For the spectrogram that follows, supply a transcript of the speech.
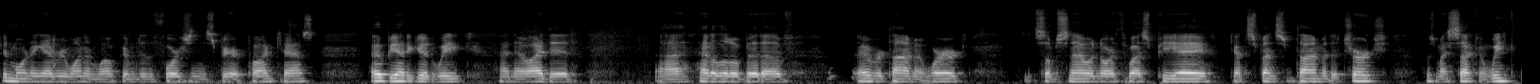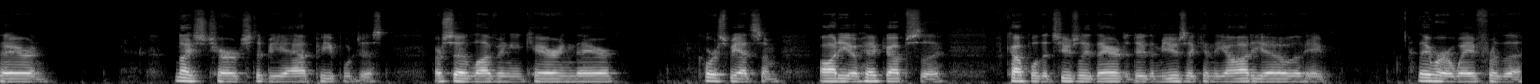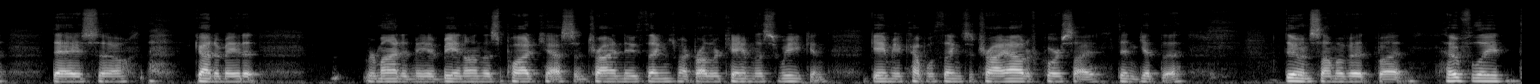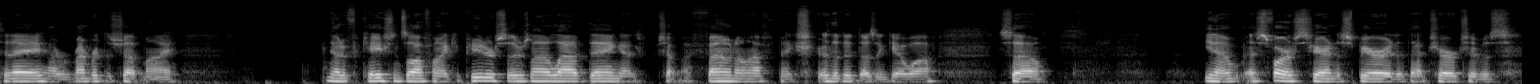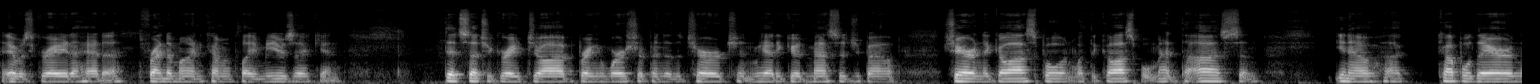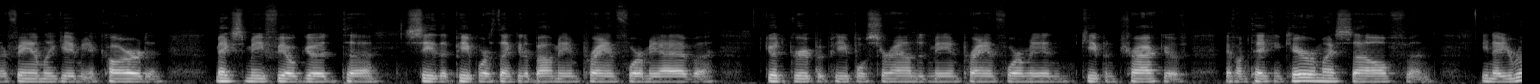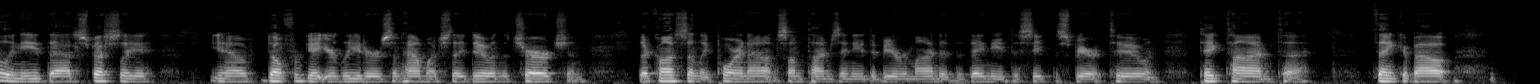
Good morning, everyone, and welcome to the Forged in the Spirit podcast. I hope you had a good week. I know I did. Uh, had a little bit of overtime at work, some snow in Northwest PA. Got to spend some time at a church. It was my second week there, and nice church to be at. People just are so loving and caring there. Of course, we had some audio hiccups. The couple that's usually there to do the music and the audio, they they were away for the day, so kind of made it reminded me of being on this podcast and trying new things. My brother came this week and gave me a couple things to try out. Of course, I didn't get the doing some of it, but hopefully today I remembered to shut my notifications off on my computer so there's not a loud ding. I shut my phone off, make sure that it doesn't go off. So you know, as far as sharing the spirit at that church, it was it was great. I had a friend of mine come and play music and did such a great job bringing worship into the church, and we had a good message about sharing the gospel and what the gospel meant to us. And you know, a couple there and their family gave me a card, and makes me feel good to see that people are thinking about me and praying for me. I have a good group of people surrounded me and praying for me and keeping track of if I'm taking care of myself. And, you know, you really need that, especially, you know, don't forget your leaders and how much they do in the church. And they're constantly pouring out, and sometimes they need to be reminded that they need to seek the Spirit too and take time to think about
